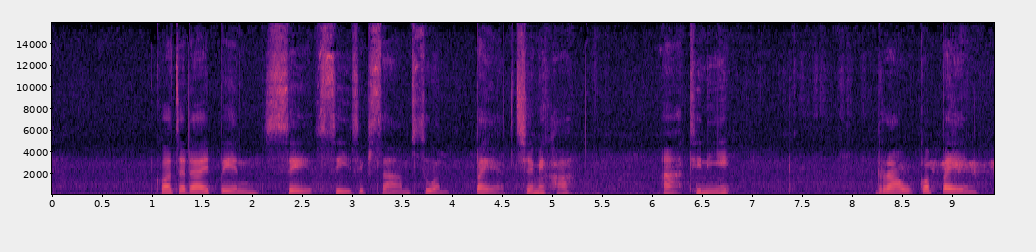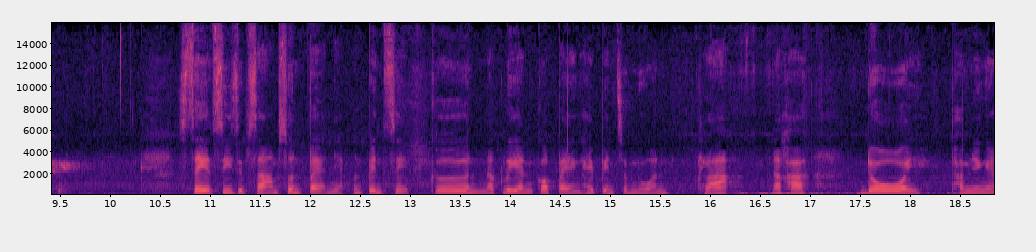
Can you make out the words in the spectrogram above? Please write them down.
4 ก็จะได้เป็นเศษ 43 ส่วน 8 ใช่ไหมคะ อะ ทีนี้ เราก็แปลง เศษ 43 ส่วน 8 เนี่ย มันเป็นเศษเกิน นักเรียนก็แปลงให้เป็นจำนวนคละนะคะ โดยทำยังไง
